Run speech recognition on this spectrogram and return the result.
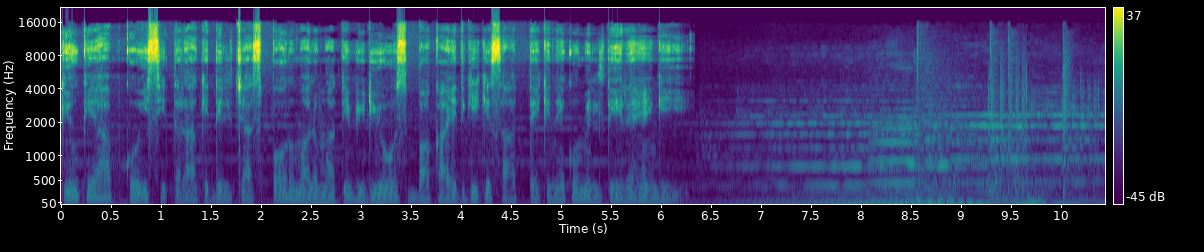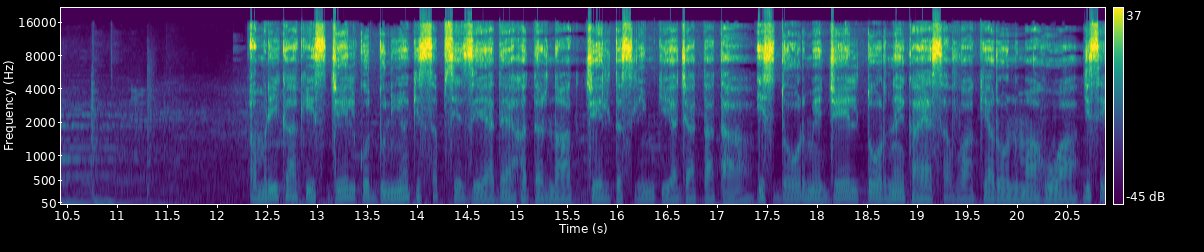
क्योंकि आपको इसी तरह की दिलचस्प और मालूमती वीडियोस बाकायदगी के साथ देखने को मिलती रहेंगी। अमेरिका की इस जेल को दुनिया की सबसे ज़्यादा खतरनाक जेल तस्लीम किया जाता था। इस दौर में जेल तोड़ने का ऐसा वाक्य रोनमा हुआ, जिसे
